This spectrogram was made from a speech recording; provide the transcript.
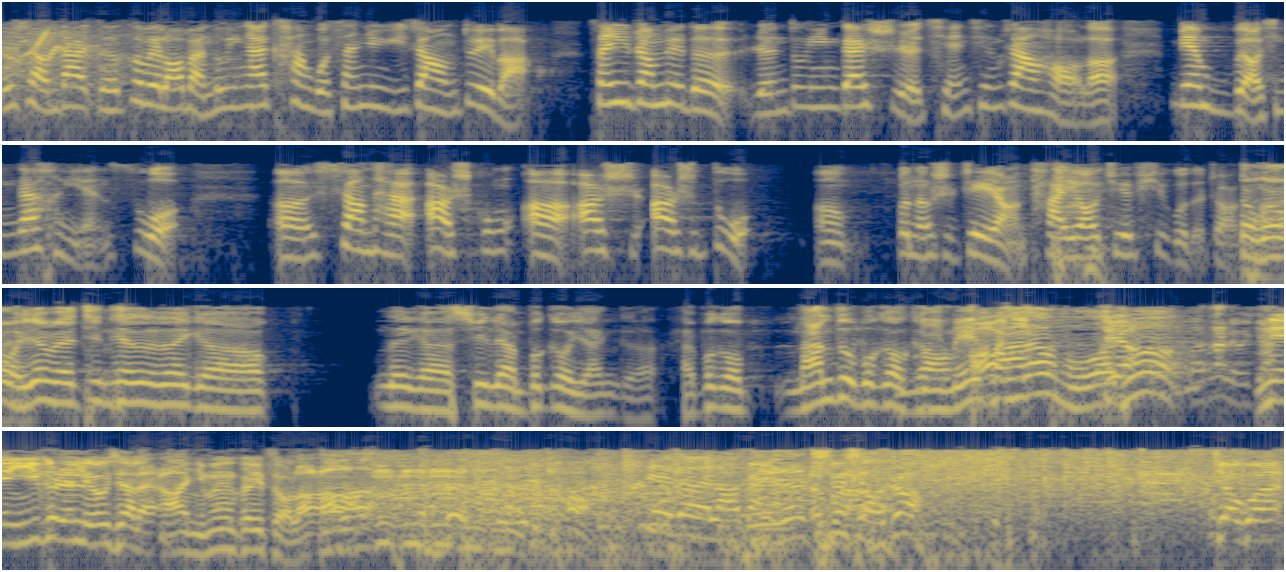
我想大呃各位老板都应该看过三军仪仗队吧？三军仪仗队的人都应该是前倾站好了，面部表情应该很严肃，呃上台二十公呃二十二十度，嗯不能是这样塌腰撅屁股的状态。教官，我认为今天的那个那个训练不够严格，还不够难度不够高。你没好发他俯卧这样撑，你一个人留下来啊，你们可以走了啊。谢谢各位老师。给他吃小灶。教官，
